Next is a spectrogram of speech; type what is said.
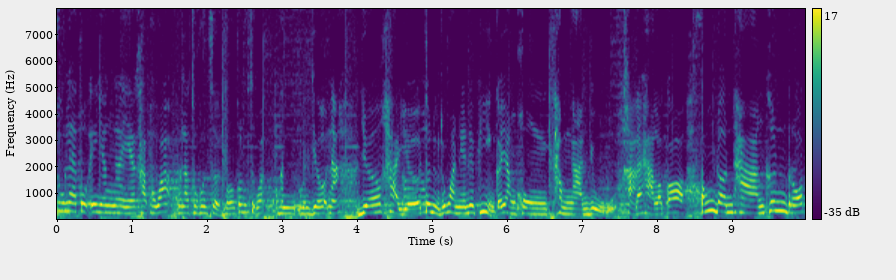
ดูแลตัวเองยังไงอะคะเพราะว่าเวลาทัวร์คอนเสิร์ตน้องก็รู้สึกว่ามันมันเยอะนะ เยอะค่ะเยอะจนถึงทุกวันนี้เนี่ยพี่หญิงก็ยังคงทำงานอยู่ค่ะนะคะแล้วก็ต้องเดินทางขึ้นรถ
